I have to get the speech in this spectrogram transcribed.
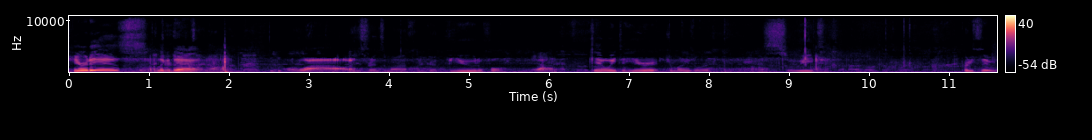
Here it is. I look at that. Wow. You just rinse them off. They're good. Beautiful. Yeah. Can't wait to hear it. Your money's worth. Sweet. Pretty soon.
